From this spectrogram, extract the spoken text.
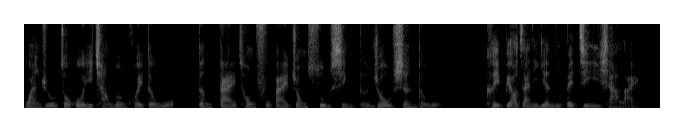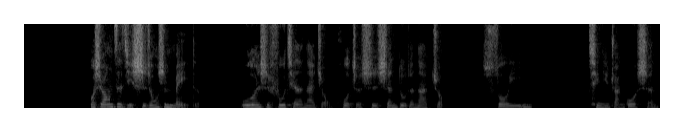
宛如走过一场轮回的我，等待从腐败中苏醒的肉身的我，可以不要在你眼里被记忆下来。我希望自己始终是美的，无论是肤浅的那种，或者是深度的那种。所以，请你转过身。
